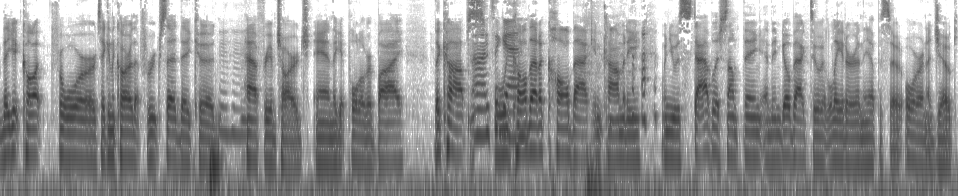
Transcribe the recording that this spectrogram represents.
they get caught for taking the car that Farouk said they could Mm-hmm. have free of charge, and they get pulled over by the cops. Once We call that a callback in comedy when you establish something and then go back to it later in the episode or in a joke.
